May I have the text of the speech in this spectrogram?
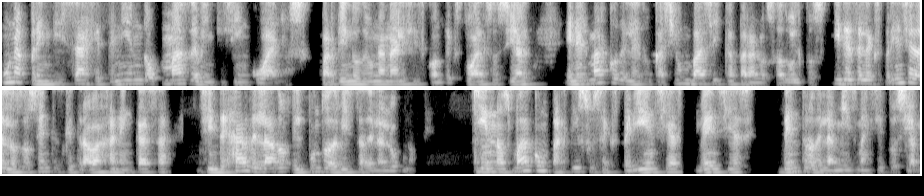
un aprendizaje teniendo más de 25 años, partiendo de un análisis contextual social en el marco de la educación básica para los adultos y desde la experiencia de los docentes que trabajan en casa, sin dejar de lado el punto de vista del alumno, quien nos va a compartir sus experiencias, vivencias dentro de la misma institución.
